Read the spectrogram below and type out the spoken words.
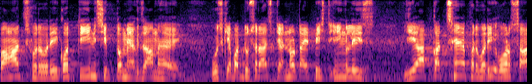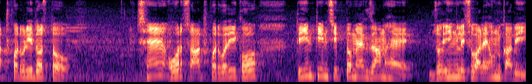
पाँच फरवरी को तीन शिफ्टों में एग्ज़ाम है। उसके बाद दूसरा स्टेनोटाइपिस्ट इंग्लिश। ये आपका छः फरवरी और सात फरवरी दोस्तों। छः और सात फरवरी को तीन तीन शिफ्टों में एग्ज़ाम है, जो इंग्लिश वाले हैं उनका भी।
